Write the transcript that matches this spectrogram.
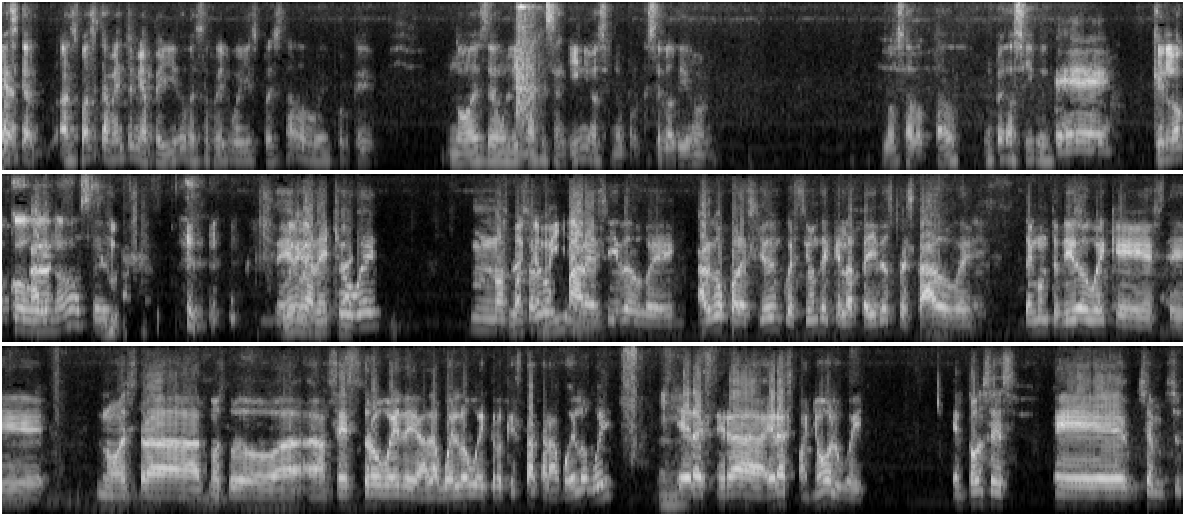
básicamente mi apellido Becerril, güey, es prestado, güey, porque no es de un linaje sanguíneo, sino porque se lo dieron los adoptados. Un pedo así, güey. Eh, Qué loco, güey, ¿no? de hecho, güey, nos pasó algo parecido, güey. Algo parecido en cuestión de que el apellido es prestado, güey. Tengo entendido, güey, que este nuestra, nuestro ancestro, güey, de al abuelo, güey, creo que es tatarabuelo, güey, era, era, era español, güey. Entonces, eh,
